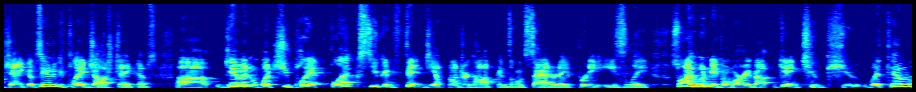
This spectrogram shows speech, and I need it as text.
Jacobs, even if you play Josh Jacobs, uh, given what you play at flex, you can fit DeAndre Hopkins on Saturday pretty easily. So I wouldn't even worry about getting too cute with him.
